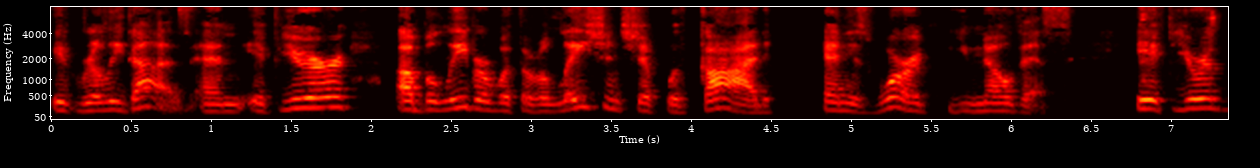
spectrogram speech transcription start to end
it really does. And if you're a believer with a relationship with god and his word you know this if you're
